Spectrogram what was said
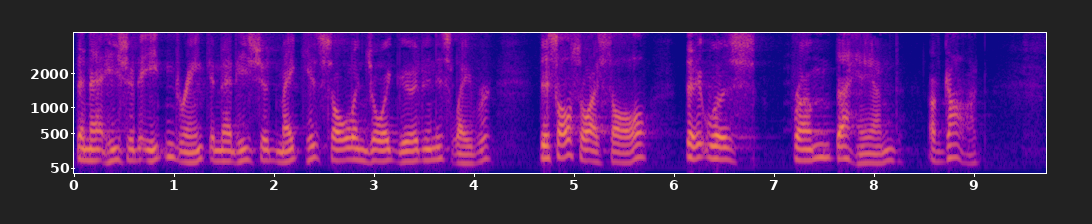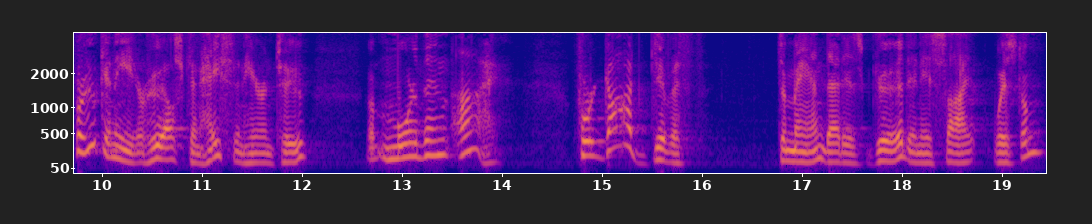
than that he should eat and drink, and that he should make his soul enjoy good in his labor. This also I saw, that it was from the hand of God. For who can eat, or who else can hasten hereunto more than I? For God giveth to man that is good in his sight wisdom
